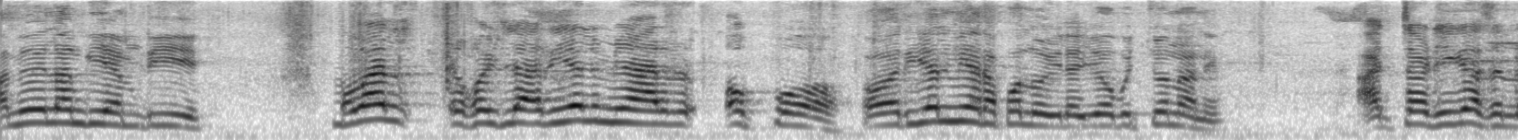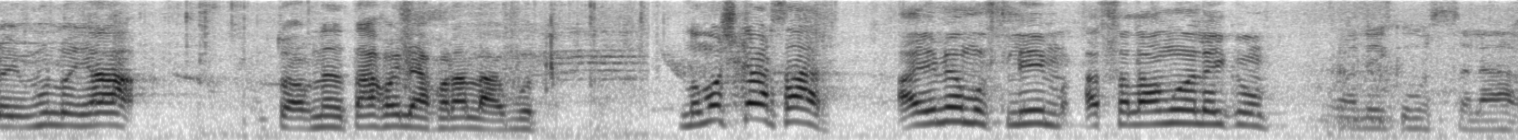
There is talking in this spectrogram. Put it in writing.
আমি হইলাম কি এমডি মোবাইল কইলা রিয়েলমি আর ওপ্পো ও রিয়েলমি আর আপল হইলা ইয়ে বুঝছ না নি আচ্ছা ঠিক আছে লইমু লইয়া তো আপনার তা কইলা করা লাগবো নমস্কার sir I am a Muslim আসসালামু আলাইকুম। ওয়ালাইকুম আসসালাম।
